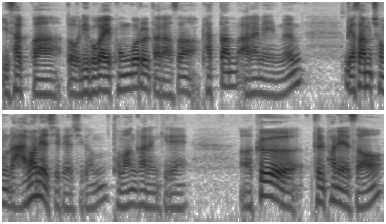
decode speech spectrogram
이삭과 또 리보가의 공고를 따라서 바담 아람에 있는 외삼촌 라반의 집에 지금 도망가는 길에 아, 그 들판에서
